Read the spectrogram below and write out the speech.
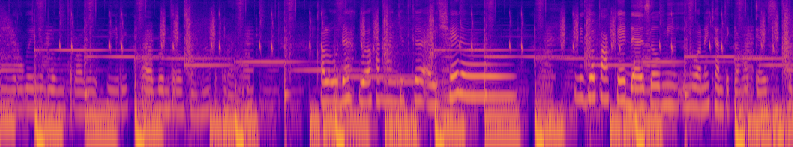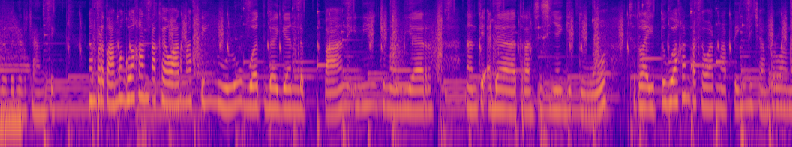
menurut gue ini belum terlalu mirip, uh, belum terlalu sama ukurannya. Kalau udah, gue akan lanjut ke eyeshadow. Ini gue pakai Dazzle Me ini warnanya cantik banget guys. Bener-bener cantik yang pertama gue akan pakai warna pink dulu buat bagian depan. Ini cuma biar nanti ada transisinya gitu. Setelah itu gue akan pakai warna pink dicampur warna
